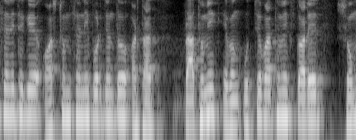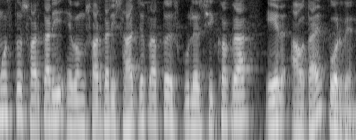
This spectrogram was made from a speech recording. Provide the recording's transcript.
শ্রেণি থেকে অষ্টম শ্রেণি পর্যন্ত, অর্থাৎ প্রাথমিক এবং উচ্চ প্রাথমিক স্তরের সমস্ত সরকারি এবং সরকারি সাহায্যপ্রাপ্ত স্কুলের শিক্ষকরা এর আওতায় পড়বেন।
